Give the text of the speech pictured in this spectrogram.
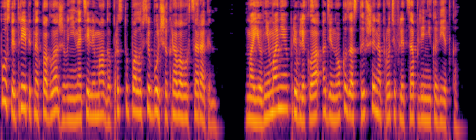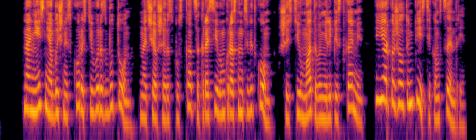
После трепетных поглаживаний на теле мага проступало все больше кровавых царапин. Мое внимание привлекла одиноко застывшая напротив лица пленника ветка. На ней с необычной скоростью вырос бутон, начавший распускаться красивым красным цветком, шестью матовыми лепестками и ярко-желтым пестиком в центре.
